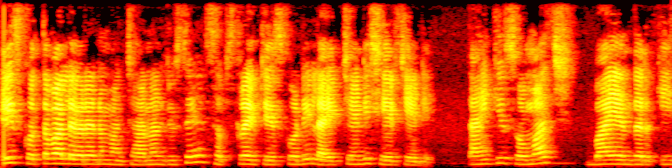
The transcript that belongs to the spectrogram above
ప్లీజ్ కొత్త వాళ్ళు ఎవరైనా మన ఛానల్ చూస్తే సబ్స్క్రైబ్ చేసుకోండి లైక్ చేయండి షేర్ చేయండి. Thank you so much. Bye అందరికీ.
